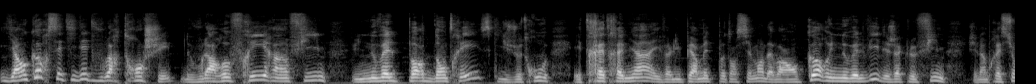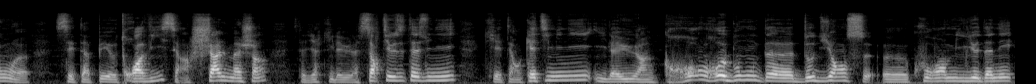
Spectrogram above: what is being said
il y a encore cette idée de vouloir trancher, de vouloir offrir à un film une nouvelle porte d'entrée, ce qui, je trouve, est très très bien et va lui permettre potentiellement d'avoir encore une nouvelle vie. Déjà que le film, j'ai l'impression, euh, s'est tapé euh, trois vies, c'est un châle machin. C'est-à-dire qu'il a eu la sortie aux États-Unis, qui était en catimini, il a eu un grand rebond d'audience euh, courant milieu d'année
